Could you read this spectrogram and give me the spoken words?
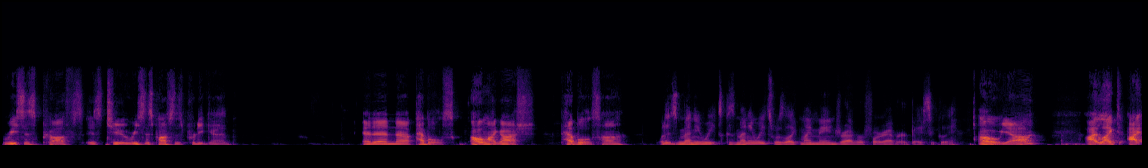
Reese's Puffs is two. Reese's Puffs is pretty good. And then uh, Pebbles. Oh my gosh, Pebbles, huh? what is mini wheats because mini wheats was like my main driver forever basically Oh yeah, I liked. I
